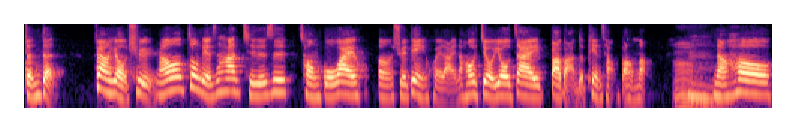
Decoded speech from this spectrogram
等等，非常有趣。然后重点是他其实是从国外呃学电影回来，然后就又在爸爸的片场帮忙。嗯嗯，然后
